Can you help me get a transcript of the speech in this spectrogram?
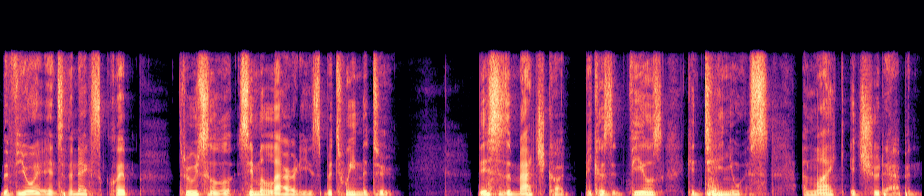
the viewer into the next clip through similarities between the two. This is a match cut because it feels continuous and like it should happen.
